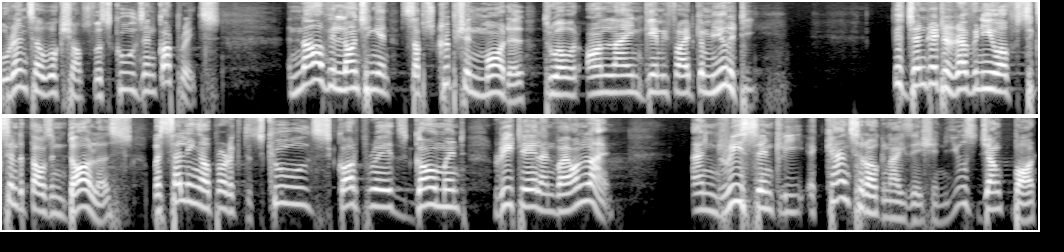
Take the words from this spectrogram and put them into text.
who runs our workshops for schools and corporates. And now we're launching a subscription model through our online gamified community. We've generated revenue of $600,000 by selling our product to schools, corporates, government, retail, and via online. And recently, a cancer organization used JunkBot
